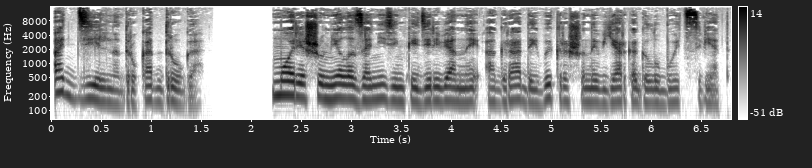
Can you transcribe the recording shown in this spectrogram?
отдельно друг от друга. Море шумело за низенькой деревянной оградой, выкрашенной в ярко-голубой цвет.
